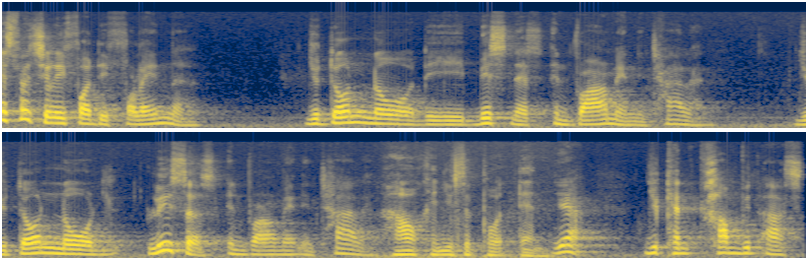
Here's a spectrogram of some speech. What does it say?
Especially for the foreigner, you don't know the business environment in Thailand. You don't know research environment in Thailand. How can you support them? Yeah, you can come with us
